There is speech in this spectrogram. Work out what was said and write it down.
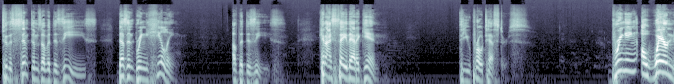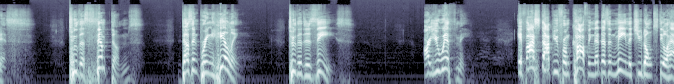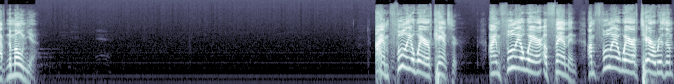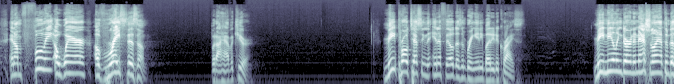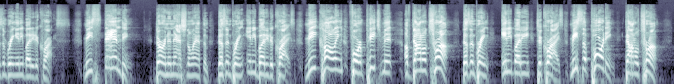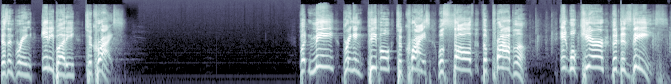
to the symptoms of a disease doesn't bring healing. of the disease. Can I say that again to you protesters? Bringing awareness to the symptoms doesn't bring healing to the disease. Are you with me? If I stop you from coughing, that doesn't mean that you don't still have pneumonia. I am fully aware of cancer. I am fully aware of famine. I'm fully aware of terrorism, and I'm fully aware of racism. But I have a cure. Me protesting the NFL doesn't bring anybody to Christ. Me kneeling during the national anthem doesn't bring anybody to Christ. Me standing during the national anthem doesn't bring anybody to Christ. Me calling for impeachment of Donald Trump doesn't bring anybody to Christ. Me supporting Donald Trump doesn't bring anybody to Christ. But me bringing people to Christ will solve the problem. It will cure the disease.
